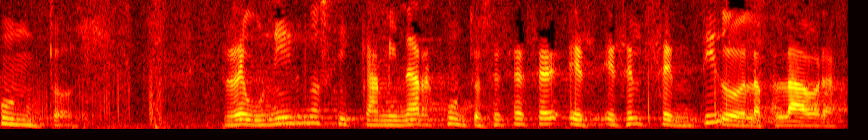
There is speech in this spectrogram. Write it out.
juntos, reunirnos y caminar juntos. Ese es, el sentido de la palabra,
